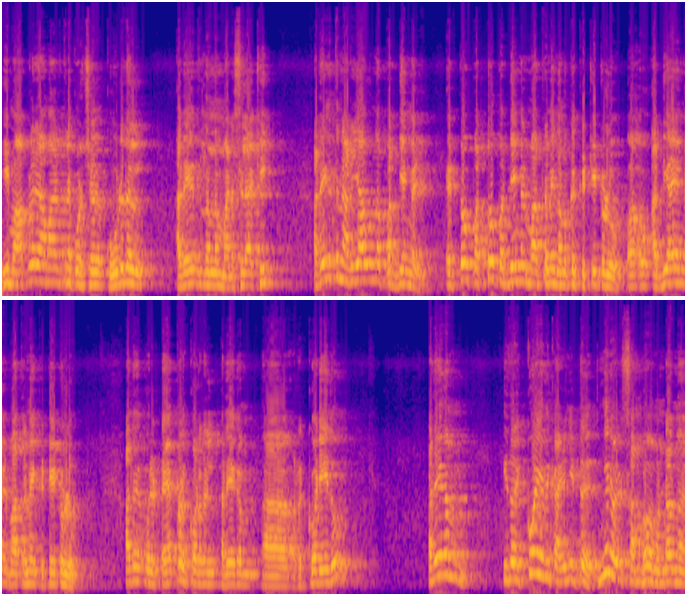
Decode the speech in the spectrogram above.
ഈ മാപ്പിള രാമായണത്തിനെ കുറിച്ച് കൂടുതൽ അദ്ദേഹത്തിൽ നിന്നും മനസ്സിലാക്കി. അദ്ദേഹത്തിന് അറിയാവുന്ന പദ്യങ്ങൾ എട്ടോ പത്തോ പദ്യങ്ങൾ മാത്രമേ നമുക്ക് കിട്ടിയിട്ടുള്ളൂ. അധ്യായങ്ങൾ മാത്രമേ കിട്ടിയിട്ടുള്ളൂ. അത് ഒരു ടേപ്പ് റെക്കോർഡറിൽ അദ്ദേഹം റെക്കോർഡ് ചെയ്തു. അദ്ദേഹം ഇത് റെക്കോർഡ് ചെയ്ത് കഴിഞ്ഞിട്ട് ഇങ്ങനെ ഒരു സംഭവം ഉണ്ടെന്ന്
